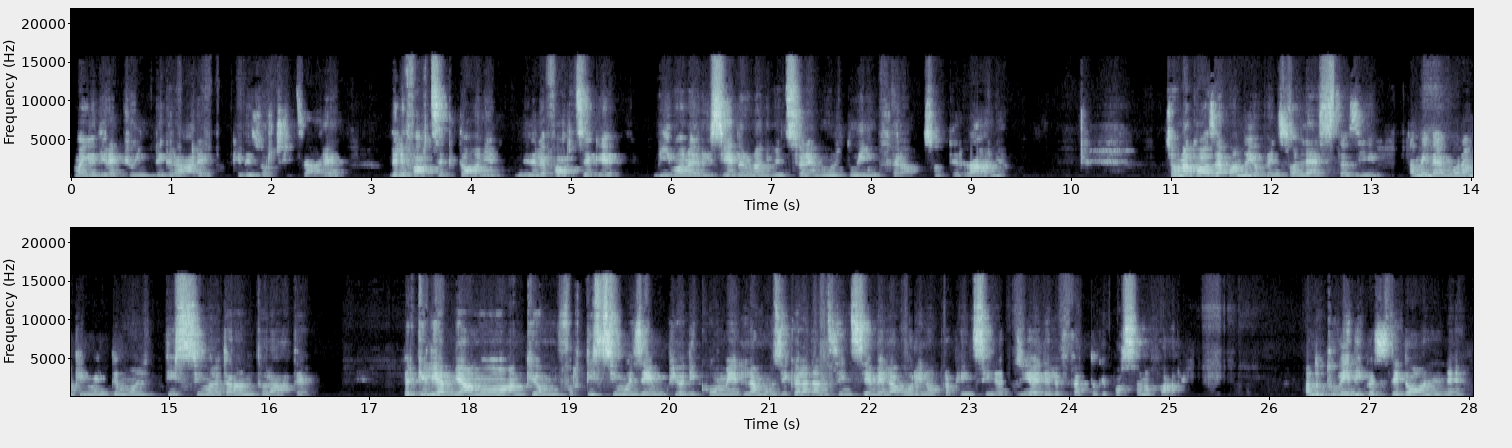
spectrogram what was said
ma io direi più integrare che ed esorcizzare, delle forze ctonie, quindi delle forze che vivono e risiedono in una dimensione molto infera, sotterranea. C'è una cosa, quando io penso all'estasi, a me vengono anche in mente moltissimo le tarantolate perché lì abbiamo anche un fortissimo esempio di come la musica e la danza insieme lavorino proprio in sinergia e dell'effetto che possano fare. Quando tu vedi queste donne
